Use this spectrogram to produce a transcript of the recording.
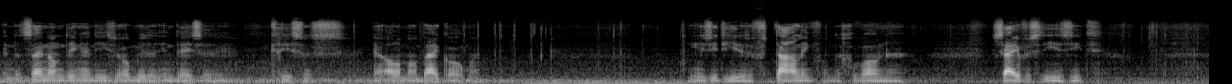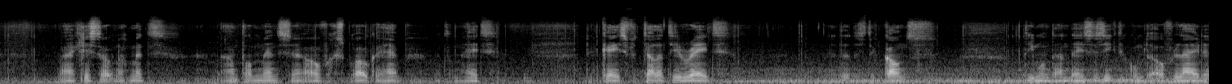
En dat zijn dan dingen die zo midden in deze crisis er allemaal bij komen. En je ziet hier de vertaling van de gewone cijfers die je ziet. Waar ik gisteren ook nog met aantal mensen over gesproken heb. Wat dan heet de case fatality rate. Dat is de kans dat iemand aan deze ziekte komt te overlijden.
